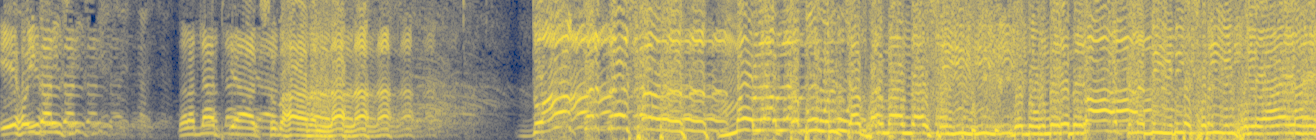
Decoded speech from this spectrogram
اے ہوئی گل سی۔ ذرا نات کیا سبحان اللہ۔ دعا کرتا سا مولا قبول چا فرماندا سی، جدوں میرے پاک نبی تشریف لے آئے نے،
